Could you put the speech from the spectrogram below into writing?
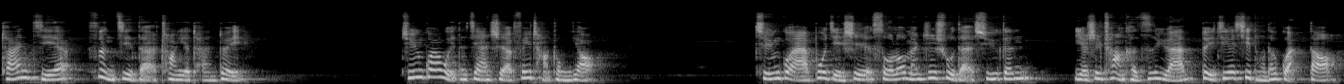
团结奋进的创业团队。群管委的建设非常重要。群管不仅是所罗门之树的须根，也是创客资源对接系统的管道。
